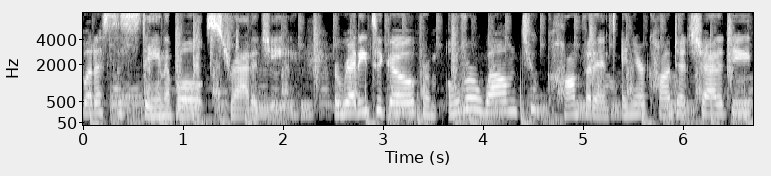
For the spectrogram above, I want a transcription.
but a sustainable strategy. Ready to go from overwhelmed to confident in your content strategy?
